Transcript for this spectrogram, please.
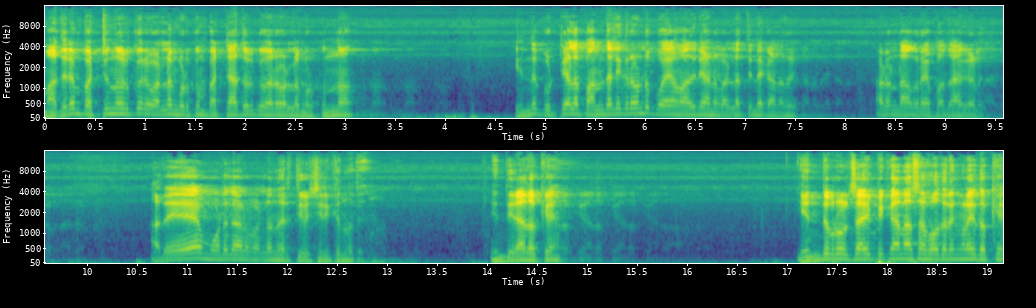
മധുരം പറ്റുന്നവർക്ക് ഒരു വെള്ളം കൊടുക്കും പറ്റാത്തവർക്ക് വേറെ വെള്ളം കൊടുക്കുന്നോ ഇന്ന് കുട്ടികളെ പന്തളി ഗ്രൗണ്ട് പോയ മാതിരിയാണ് വെള്ളത്തിന്റെ കളറ്. അവിടെ ഉണ്ടാവും കുറേ പതാകകൾ അതേ മോഡലാണ് വെള്ളം നിരത്തി വെച്ചിരിക്കുന്നത്. എന്തിനാ അതൊക്കെ എന്ത് പ്രോത്സാഹിപ്പിക്കാനാ സഹോദരങ്ങളെ ഇതൊക്കെ?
